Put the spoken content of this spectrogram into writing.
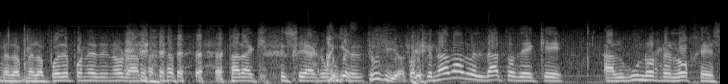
Me lo, puede poner en hora para, que sea como... Hay estudios. Porque no ha dado el dato de que algunos relojes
